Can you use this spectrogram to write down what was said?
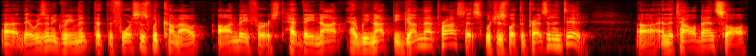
uh, there was an agreement that the forces would come out on May 1st. Had they not, had we not begun that process, which is what the president did, uh, and the Taliban saw,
